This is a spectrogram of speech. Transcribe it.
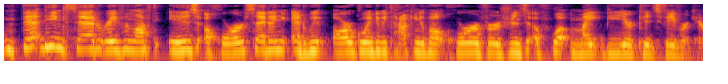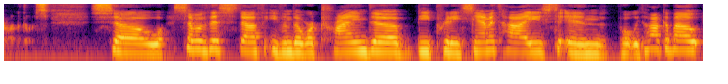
That being said, Ravenloft is a horror setting, and we are going to be talking about horror versions of what might be your kids' favorite characters. So some of this stuff, even though we're trying to be pretty sanitized in what we talk about,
